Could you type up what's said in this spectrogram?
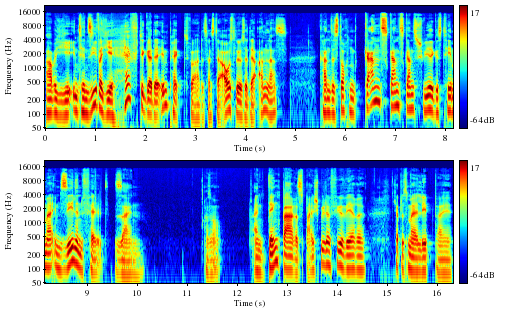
Aber je intensiver, je heftiger der Impact war, das heißt der Auslöser, der Anlass, kann das doch ein ganz, ganz, ganz schwieriges Thema im Seelenfeld sein. Also ein denkbares Beispiel dafür wäre, ich habe das mal erlebt bei,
